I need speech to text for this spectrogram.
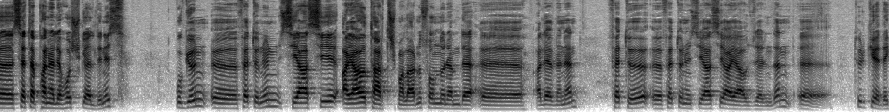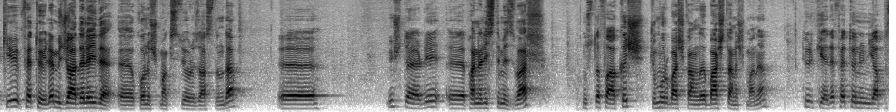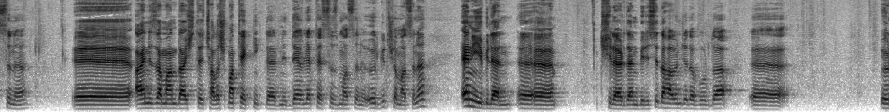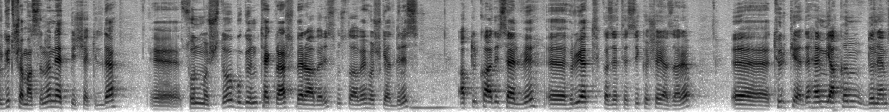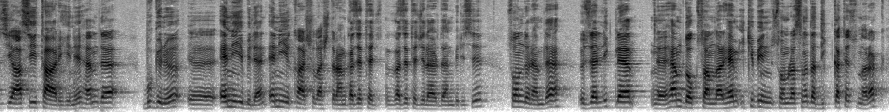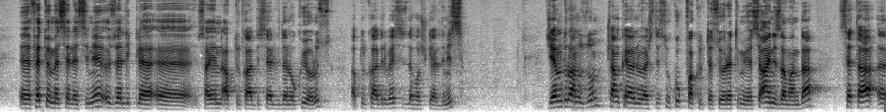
Ee, SETE panele hoş geldiniz. Bugün e, FETÖ'nün siyasi ayağı tartışmalarını son dönemde e, alevlenen FETÖ, e, FETÖ'nün siyasi ayağı üzerinden Türkiye'deki FETÖ ile mücadeleyi de konuşmak istiyoruz aslında. Üç değerli panelistimiz var. Mustafa Akış, Cumhurbaşkanlığı Başdanışmanı. Türkiye'de FETÖ'nün yapısını, ee, aynı zamanda işte çalışma tekniklerini, devlete sızmasını, örgüt şemasını en iyi bilen e, kişilerden birisi. Daha önce de burada e, örgüt şemasını net bir şekilde e, sunmuştu. Bugün tekrar beraberiz. Mustafa Bey hoş geldiniz. Abdülkadir Selvi, e, Hürriyet gazetesi köşe yazarı. E, Türkiye'de hem yakın dönem siyasi tarihini hem de bugünü e, en iyi bilen, en iyi karşılaştıran gazete, gazetecilerden birisi. Son dönemde özellikle e, hem 90'lar hem 2000 sonrasını da dikkate sunarak e, FETÖ meselesini özellikle e, Sayın Abdülkadir Selvi'den okuyoruz. Abdülkadir Bey siz de hoş geldiniz. Cem Duran Uzun, Çankaya Üniversitesi Hukuk Fakültesi öğretim üyesi, aynı zamanda SETA e,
